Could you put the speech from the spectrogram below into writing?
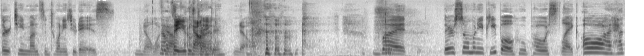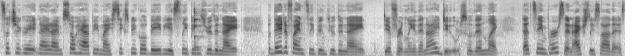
13 months and 22 days. No one. that you counted. No. but there's so many people who post like, "Oh, I had such a great night. I'm so happy. My 6-week-old baby is sleeping through the night." But they define sleeping through the night differently than I do. So then like that same person I actually saw this.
